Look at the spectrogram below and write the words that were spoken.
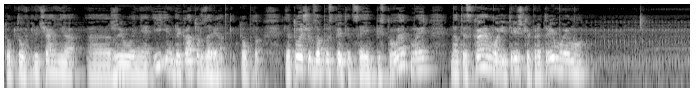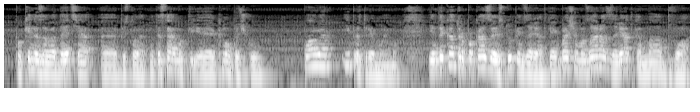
тобто включання е, живлення, і індикатор зарядки. Тобто, для того, щоб запустити цей пістолет, ми натискаємо і трішки притримуємо, поки не заведеться е, пістолет. Натискаємо е, кнопочку Power і притримуємо. Індикатор показує ступінь зарядки. Як бачимо зараз, зарядка на 2,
